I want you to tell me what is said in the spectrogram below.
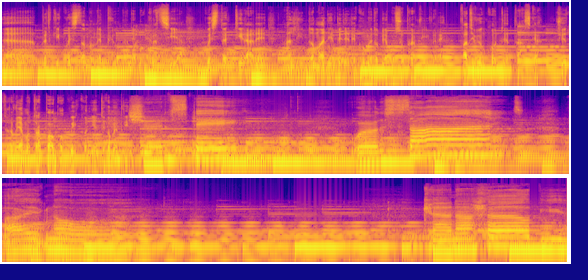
eh, perché questa non è più una democrazia, questo è tirare all'indomani a vedere come dobbiamo sopravvivere. Fatevi un conto in tasca, ci troviamo tra poco qui con niente come prima. Can I help you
